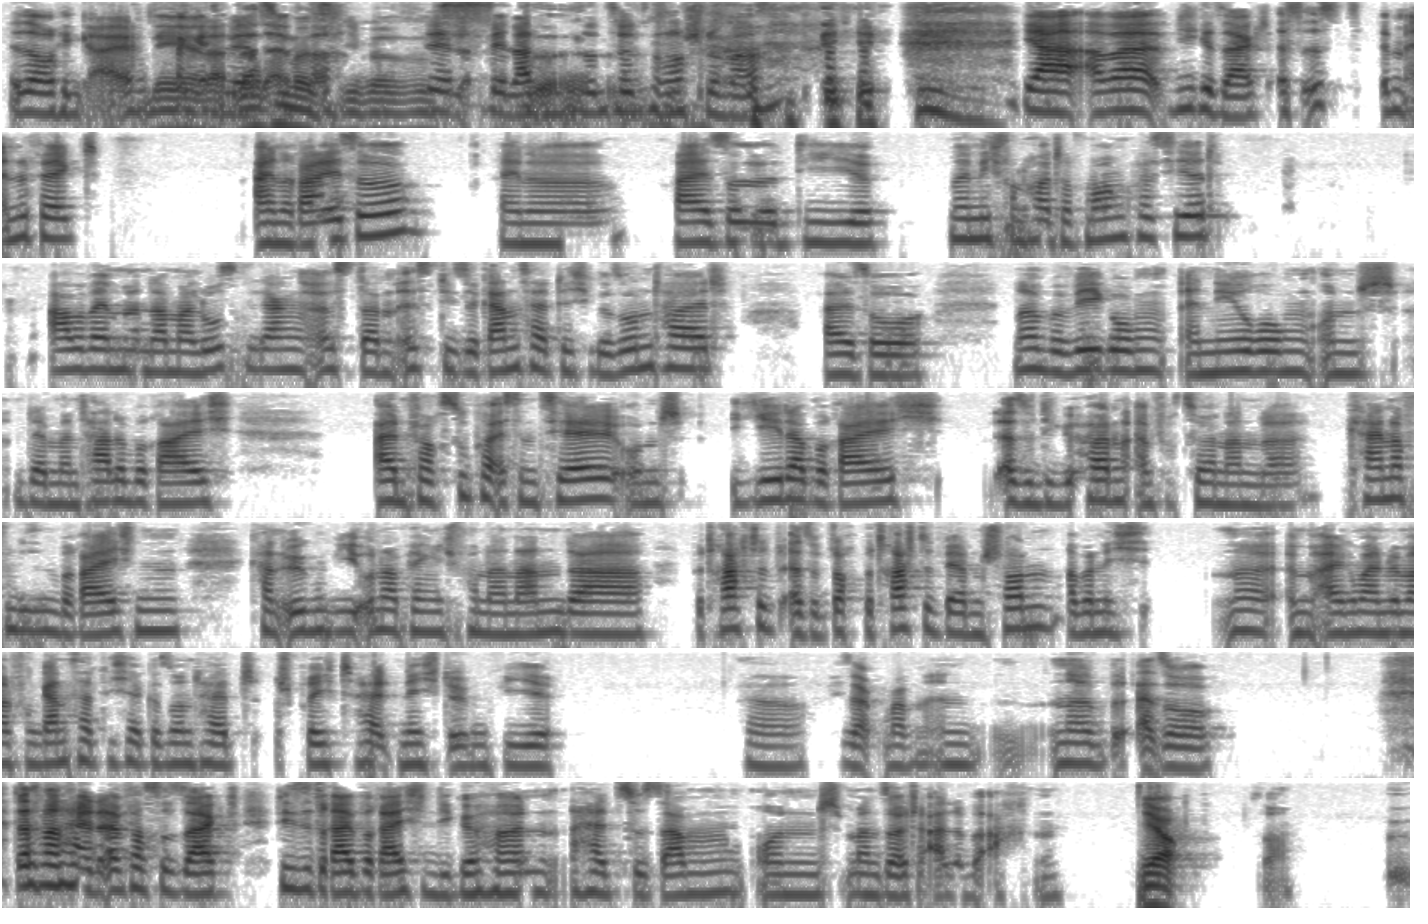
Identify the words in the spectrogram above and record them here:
Ist auch egal. Nee, la- wir lassen wir es lieber. Wir, sonst- wir lassen es, sonst wird es nur noch schlimmer. Ja, aber wie gesagt, es ist im Endeffekt eine Reise, eine Reise, die ne, nicht von heute auf morgen passiert. Aber wenn man da mal losgegangen ist, dann ist diese ganzheitliche Gesundheit, also ne, Bewegung, Ernährung und der mentale Bereich einfach super essentiell und jeder Bereich, also die gehören einfach zueinander. Keiner von diesen Bereichen kann irgendwie unabhängig voneinander betrachtet, also doch betrachtet werden schon, aber nicht ne, im Allgemeinen, wenn man von ganzheitlicher Gesundheit spricht, halt nicht irgendwie, äh, wie sagt man, in, ne, also dass man halt einfach so sagt, diese drei Bereiche, die gehören halt zusammen und man sollte alle beachten. Ja. So.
